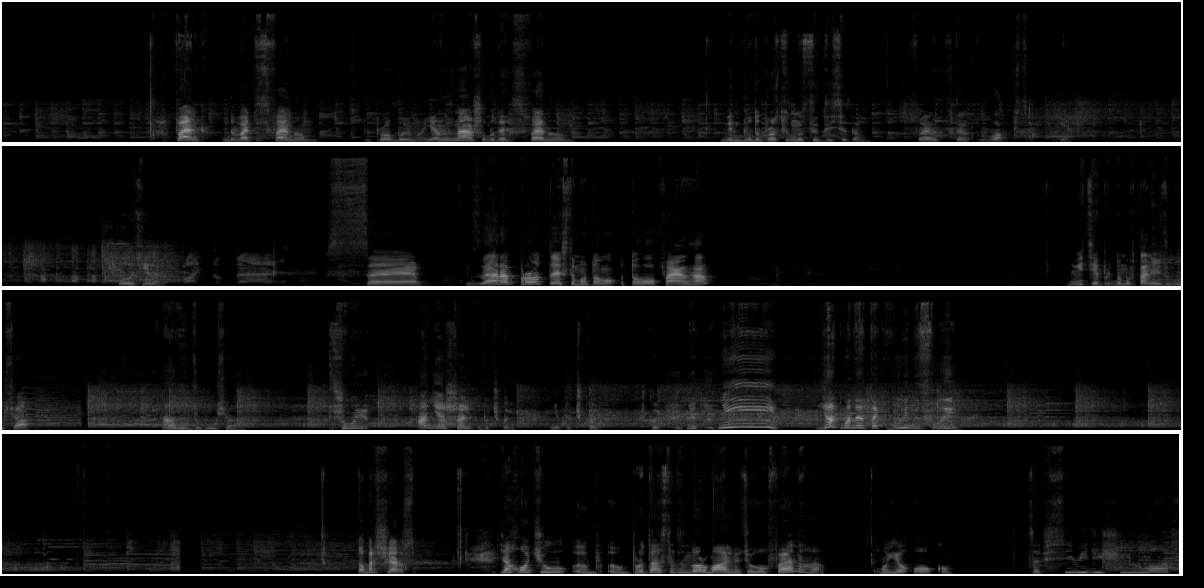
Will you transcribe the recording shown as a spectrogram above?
Фенг. Давайте з Фенгом. Попробуємо. Я не знаю, що буде з Фенгом. Він буде просто носитися там. Фенг, фенг. Во, все, є. Полетіли. Все. Зараз протестимо того, того фенга. Дивіться, я придумав танець гуся. Танець гуся. Ти що ми. А, ні, шалька, почекай. Ні, почекай. Почекай. Ні. Ні! Як мене так винесли? Добре, ще раз. Я хочу е, протестити нормально цього фенга. Моє око. Це всевидящий глаз.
